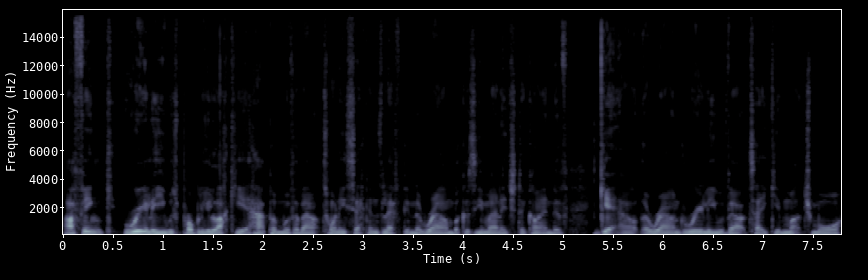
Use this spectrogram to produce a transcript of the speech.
I think really he was probably lucky it happened with about 20 seconds left in the round because he managed to kind of get out the round really without taking much more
